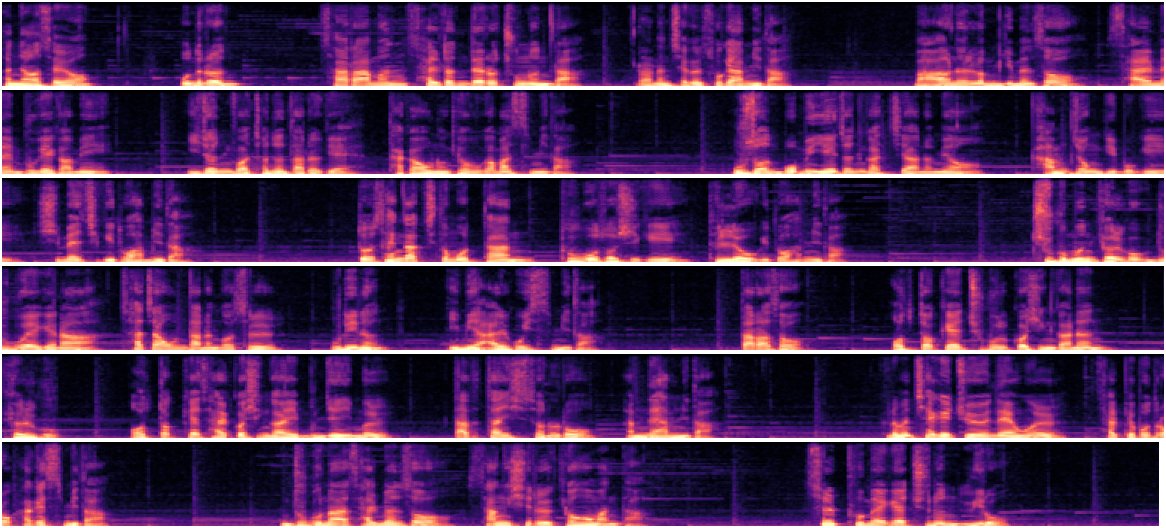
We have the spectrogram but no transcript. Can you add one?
안녕하세요. 오늘은 사람은 살던 대로 죽는다 라는 책을 소개합니다. 마흔을 넘기면서 삶의 무게감이 이전과 전혀 다르게 다가오는 경우가 많습니다. 우선 몸이 예전 같지 않으며 감정 기복이 심해지기도 합니다. 또 생각지도 못한 부고 소식이 들려오기도 합니다. 죽음은 결국 누구에게나 찾아온다는 것을 우리는 이미 알고 있습니다. 따라서 어떻게 죽을 것인가는 결국 어떻게 살 것인가의 문제임을 따뜻한 시선으로 안내합니다. 그러면 책의 주요 내용을 살펴보도록 하겠습니다. 누구나 살면서 상실을 경험한다. 슬픔에게 주는 위로.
